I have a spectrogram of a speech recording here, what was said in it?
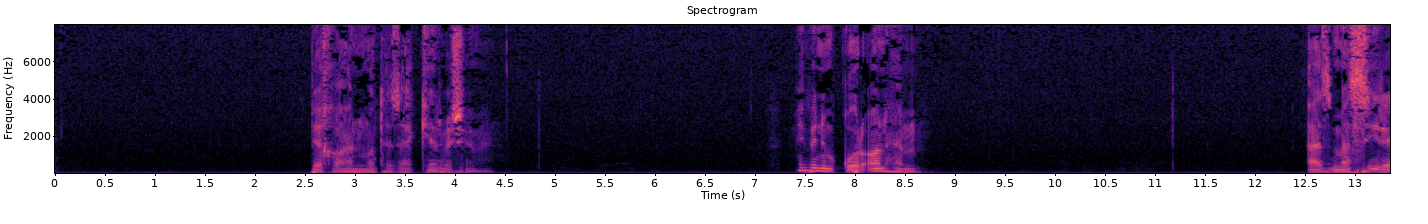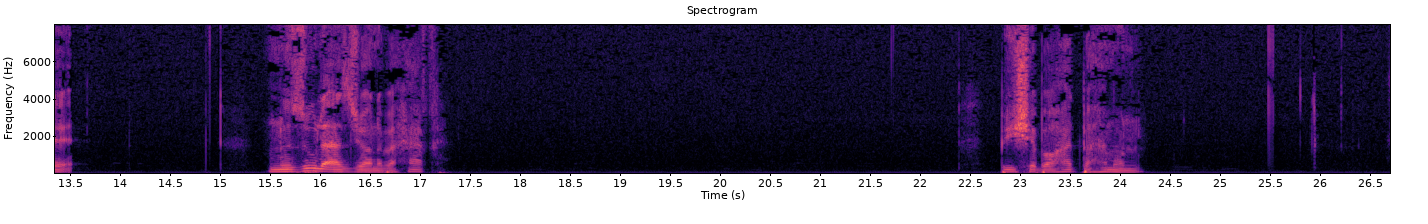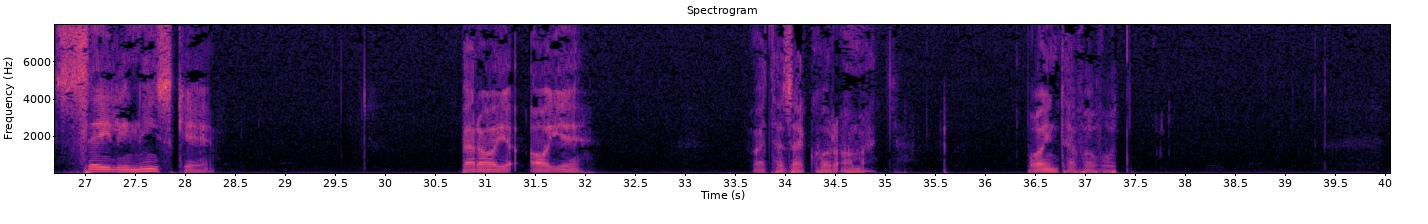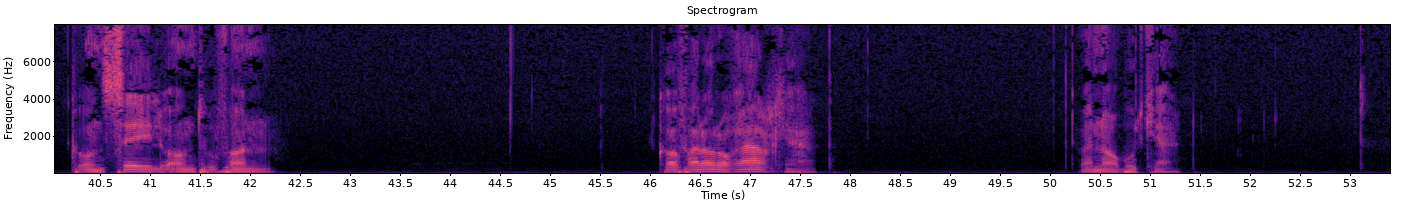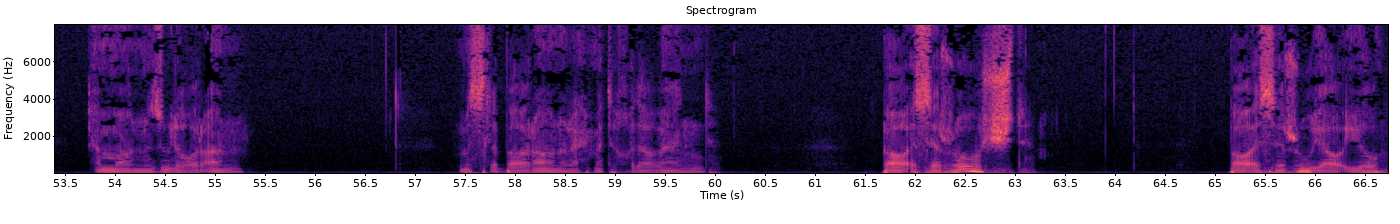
بخواهند متذکر بشوند. می‌بینیم قرآن هم از مسیر نزول از جانب حق. بیشباهت به همون سیلی نیست که برای آیه و تذکر آمد. با این تفاوت که اون سیل و اون طوفان کافرا رو غرق کرد و نابود کرد. اما نزول قرآن مثل باران رحمت خداوند باعث رشد باعث رویایی و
